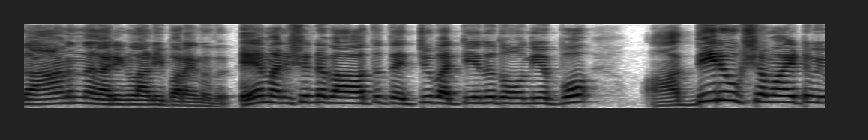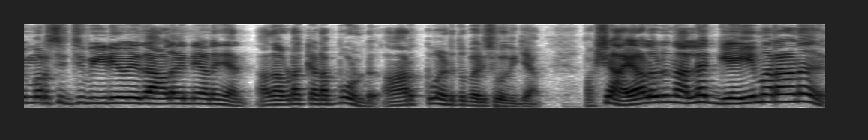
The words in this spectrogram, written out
കാണുന്ന കാര്യങ്ങളാണ് ഈ പറയുന്നത്. ഏ മനുഷ്യന്റെ ഭാഗത്ത് തെറ്റു പറ്റിയെന്ന് തോന്നിയപ്പോൾ അതിരൂക്ഷമായിട്ട് വിമർശിച്ച് വീഡിയോ ചെയ്ത ആൾ തന്നെയാണ് ഞാൻ. അത് അവിടെ കിടപ്പുണ്ട്. ആർക്കും എടുത്ത് പരിശോധിക്കാം. പക്ഷെ അയാൾ ഒരു നല്ല ഗെയിമറാണ്.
